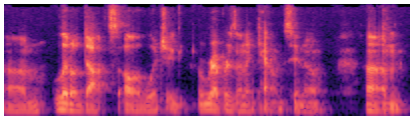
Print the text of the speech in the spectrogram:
um, little dots, all of which represent accounts. You know, um,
